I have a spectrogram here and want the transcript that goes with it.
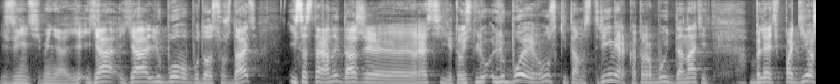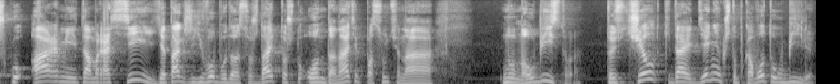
извините меня. Я, я любого буду осуждать, и со стороны даже России. То есть лю- любой русский там стример, который будет донатить, блядь, в поддержку армии там России, я также его буду осуждать, то, что он донатит, по сути, на, ну, на убийство. То есть чел кидает денег, чтобы кого-то убили.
